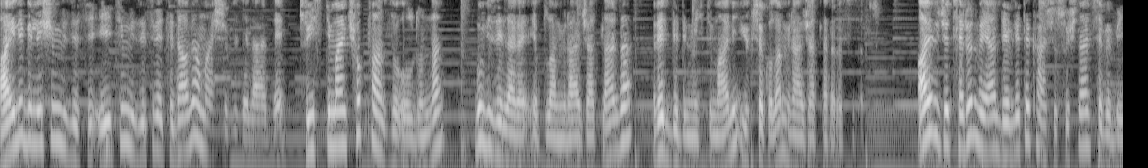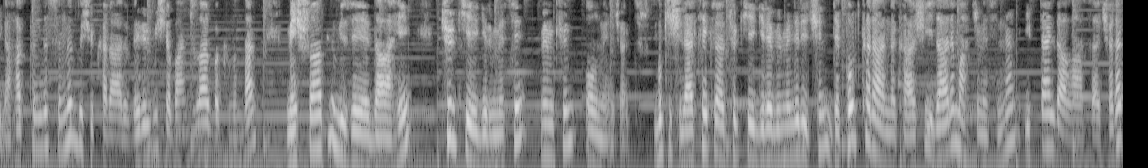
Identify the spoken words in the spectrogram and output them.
Aile birleşim vizesi, eğitim vizesi ve tedavi amaçlı vizelerde suistimal çok fazla olduğundan bu vizelere yapılan müracaatlarda reddedilme ihtimali yüksek olan müracaatlar arasındadır. Ayrıca terör veya devlete karşı suçlar sebebiyle hakkında sınır dışı kararı verilmiş yabancılar bakımından meşruatlı vizeye dahi Türkiye'ye girmesi mümkün olmayacaktır. Bu kişiler tekrar Türkiye'ye girebilmeleri için deport kararına karşı idare mahkemesinden iptal davası açarak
